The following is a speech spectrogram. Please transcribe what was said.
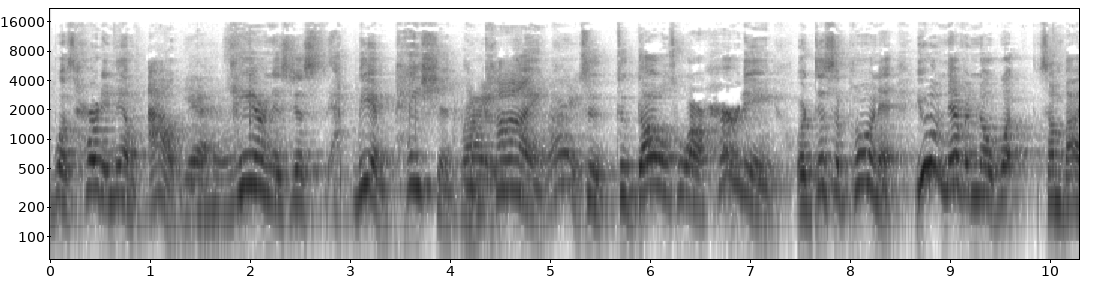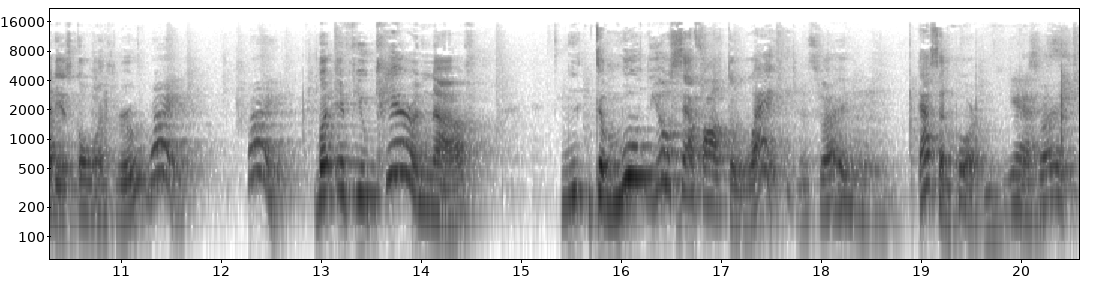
what's hurting them out. Yes. Mm-hmm. Caring is just being patient Right. and kind Right. to to those who are hurting or disappointed. You don't never know what somebody is going through. Right. Right. But if you care enough to move yourself out the way, That's right. that's important. Yes. That's right.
